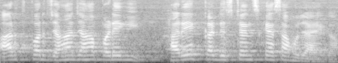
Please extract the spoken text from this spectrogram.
अर्थ पर जहाँ जहाँ पड़ेगी, हर एक का डिस्टेंस कैसा हो जाएगा?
